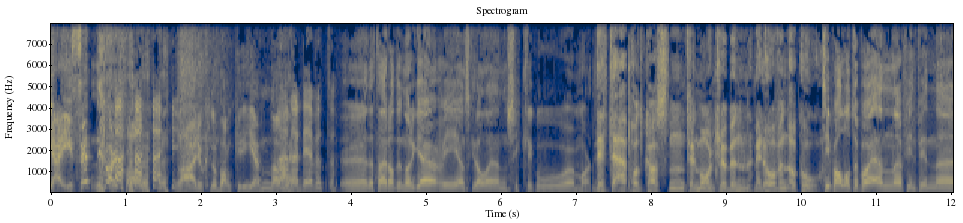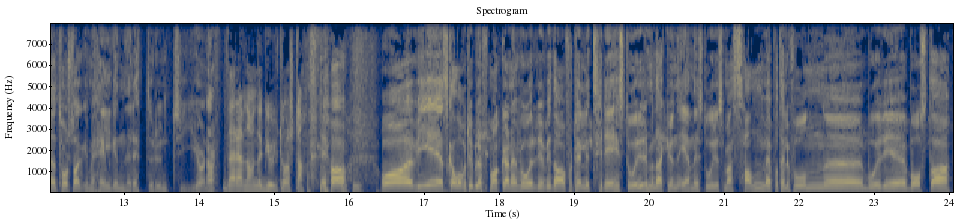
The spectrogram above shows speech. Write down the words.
jeg sett, i hvert fall! Nå er det jo ikke noen banker igjen, da. Nei, det er det, vet du. Eh, Dette er Radio Norge. Vi ønsker alle en skikkelig god morgen. Dette er podkasten til Morgenklubben med Loven og co. Ti på halv åtte på en finfin fin torsdag med helgen rett rundt hjørnet. Der er navnet Gulltorsdag. Ja, og vi skal over til Bløffmakerne, hvor vi da forteller tre historier, men det er kun én historie som er sann. Med på telefonen uh, bor i Båstad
